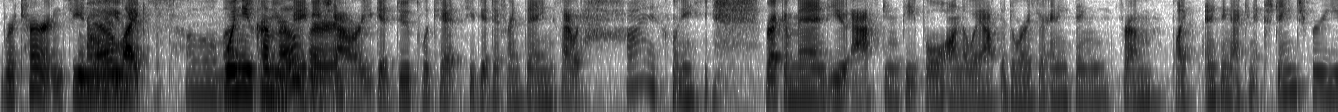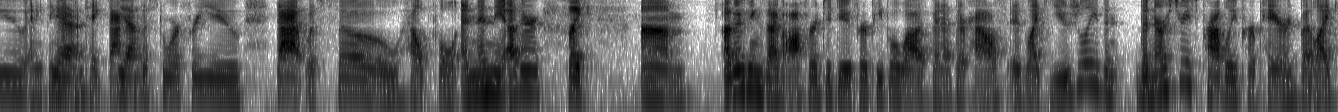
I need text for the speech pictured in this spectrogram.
returns you know Oh, you like so much when you come your baby over- shower, you get duplicates, you get different things. I would highly recommend you asking people on the way out the door: Is there anything from like anything I can exchange for you? Anything I can take back yeah. to the store for you? That was so helpful. And then the other like. um other things I've offered to do for people while I've been at their house is like usually the the nursery is probably prepared, but like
